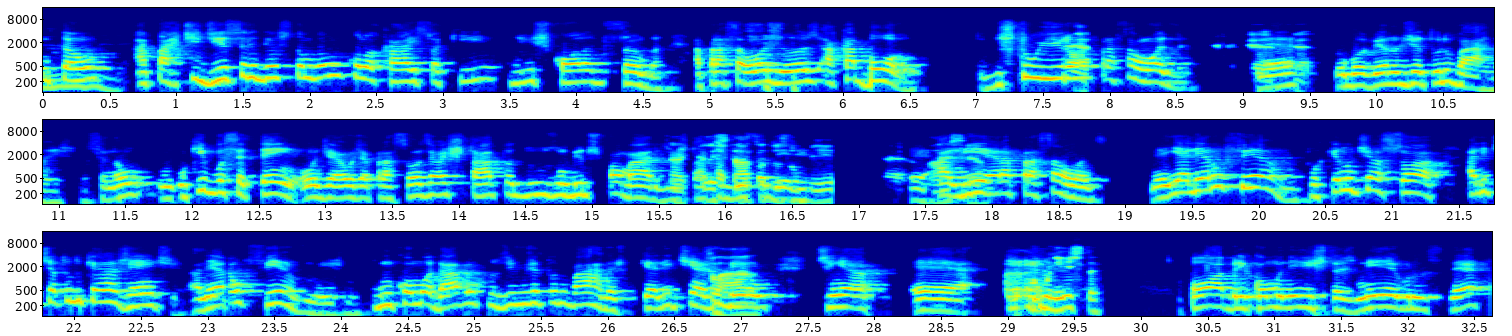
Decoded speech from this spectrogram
Então, a partir disso, ele deu então vamos colocar isso aqui de escola de samba. A Praça 11 hoje acabou. Destruíram é. a Praça 11. É, né, é. no governo de Getúlio Vargas. Você não, o que você tem, onde é hoje a Praça 11, é a estátua do Zumbi dos Palmares. É, aquela estátua do Zumbi. É, é ali era a Praça 11. Né, e ali era um fervo, porque não tinha só. Ali tinha tudo que era gente. Ali era um fervo mesmo. Incomodava, inclusive, o Getúlio Vargas, porque ali tinha claro. judeu, tinha é, Comunista. Pobre, comunistas, negros, né?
